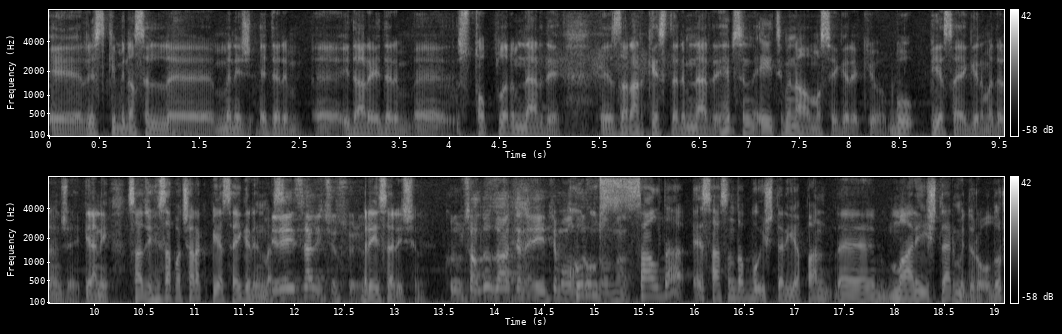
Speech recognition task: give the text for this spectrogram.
E, riskimi nasıl e, manage ederim, e, idare ederim? E, stoplarım nerede? E, zarar keslerim nerede? Hepsinin eğitimini alması gerekiyor. Bu piyasaya girmeden önce. Yani sadece hesap açarak piyasaya girilmez. Bireysel için söylüyorum. Bireysel için. Kurumsalda zaten eğitim olmaz. Kurumsalda esasında bu işleri yapan e, mali işler müdürü olur.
